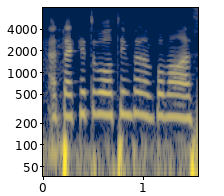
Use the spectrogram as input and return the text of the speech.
A také to bolo tým pádom pomalá.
